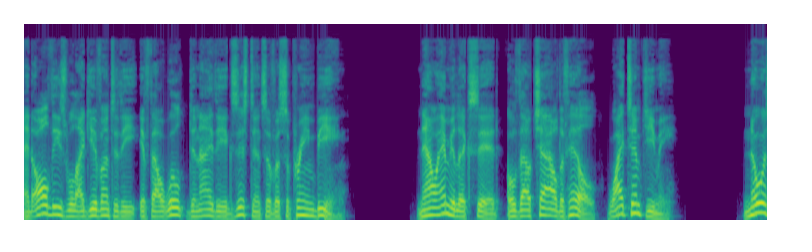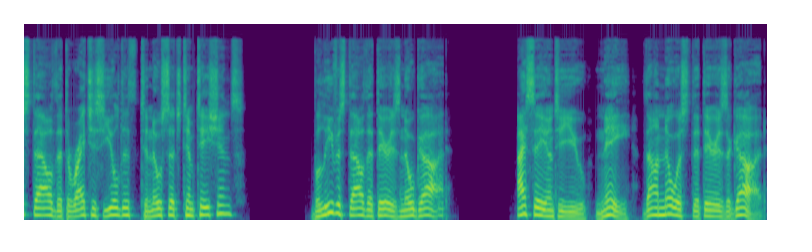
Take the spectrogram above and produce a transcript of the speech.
and all these will I give unto thee if thou wilt deny the existence of a supreme being. Now Amulek said, O thou child of hell, why tempt ye me? Knowest thou that the righteous yieldeth to no such temptations? Believest thou that there is no God? I say unto you, Nay, thou knowest that there is a God,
